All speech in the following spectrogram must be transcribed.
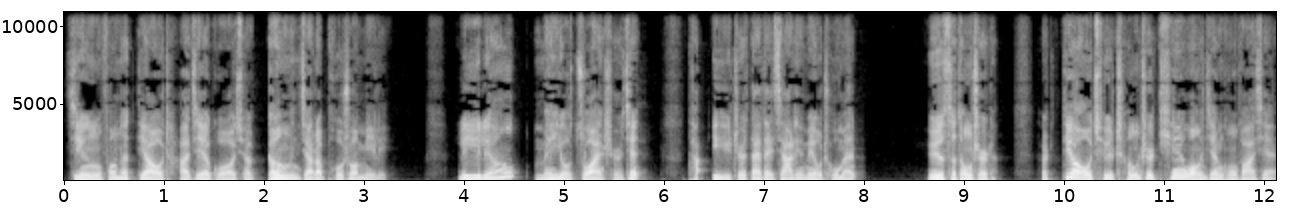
警方的调查结果却更加的扑朔迷离。李良没有作案时间，他一直待在家里没有出门。与此同时的，调取城市天网监控发现，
